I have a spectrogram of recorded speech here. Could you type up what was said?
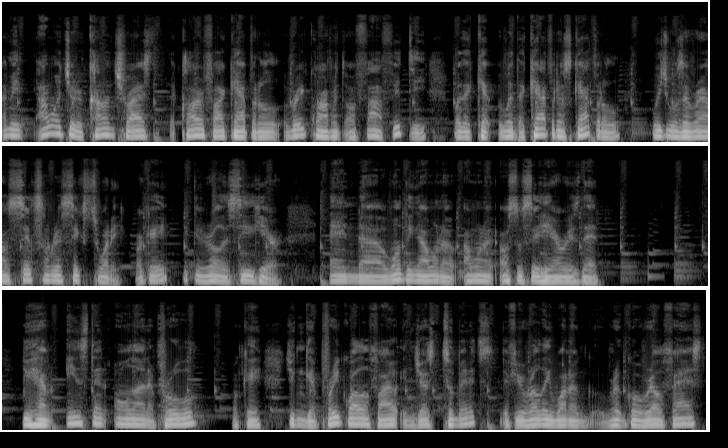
I mean i want you to contrast the clarify capital requirement of 550 with the with the Capitus Capital which was around 600 620 okay? You can really see here. And uh, one thing i want to i want to also say here is that you have instant online approval. Okay, you can get pre-qualified in just two minutes if you really want to go real fast.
